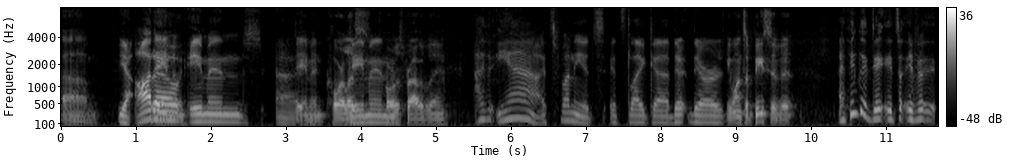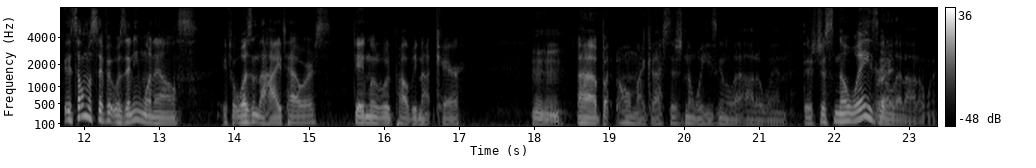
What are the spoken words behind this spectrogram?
um, yeah, Otto, Daemon. Uh, Daemon, Corlys, Daemon. Corlys probably. I th- yeah, it's funny. It's it's like uh, there there are. He wants a piece of it. I think that Da- it's if it, it's almost if it was anyone else, if it wasn't the High Towers, Daemon would probably not care. hmm Uh, but oh my gosh, there's no way he's gonna let Otto win. There's just no way he's gonna let Otto win.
